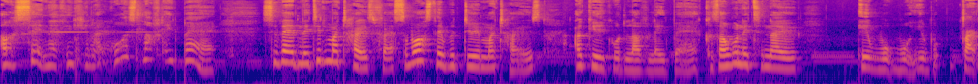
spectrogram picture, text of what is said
I was sitting there thinking like, what's love laid bare? So then they did my toes first. So whilst they were doing my toes, I googled love laid bare because I wanted to know it, like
